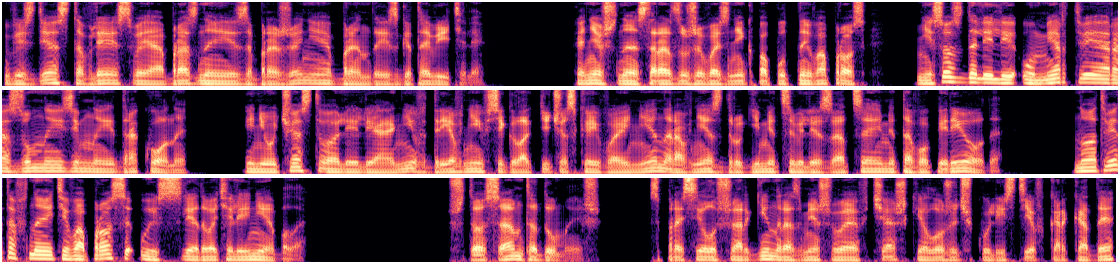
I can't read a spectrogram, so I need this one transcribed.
везде оставляя своеобразные изображения бренда-изготовителя. Конечно, сразу же возник попутный вопрос, не создали ли у мертвия разумные земные драконы — и не участвовали ли они в древней всегалактической войне наравне с другими цивилизациями того периода. Но ответов на эти вопросы у исследователей не было. «Что сам-то думаешь?» — спросил Шаргин, размешивая в чашке ложечку листьев каркаде,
